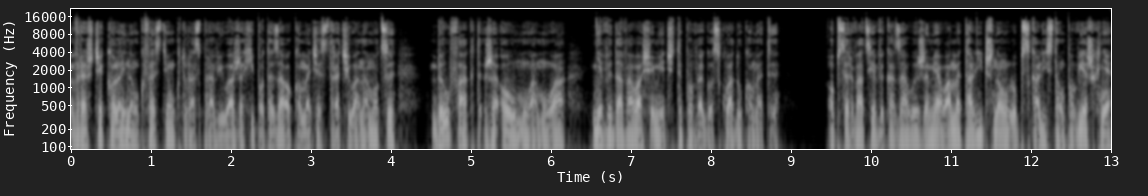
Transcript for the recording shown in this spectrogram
Wreszcie kolejną kwestią, która sprawiła, że hipoteza o komecie straciła na mocy, był fakt, że Oumuamua nie wydawała się mieć typowego składu komety. Obserwacje wykazały, że miała metaliczną lub skalistą powierzchnię,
